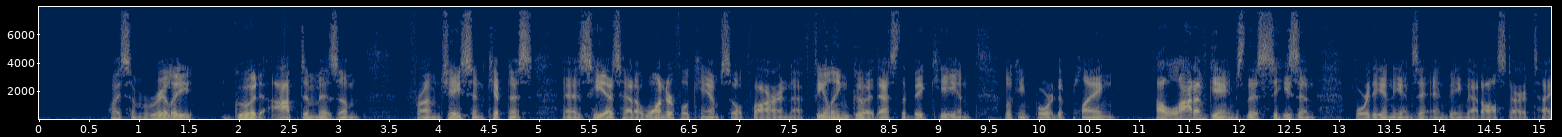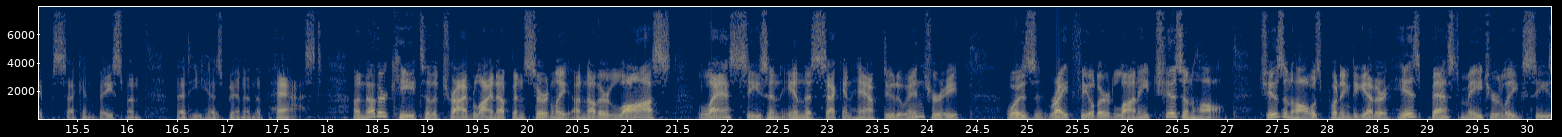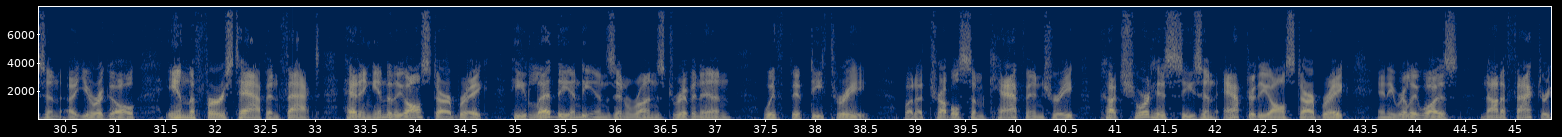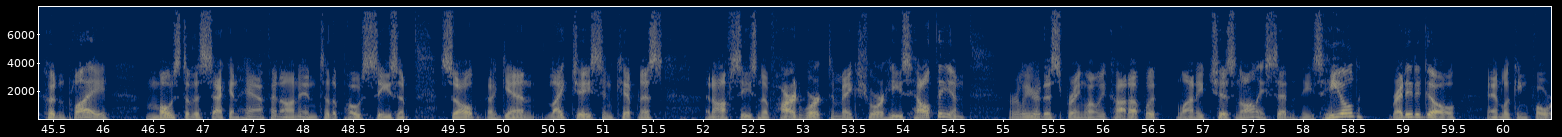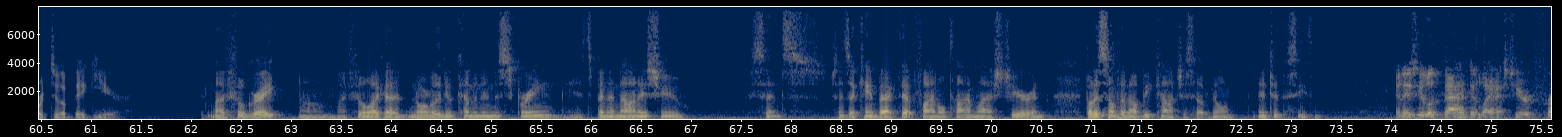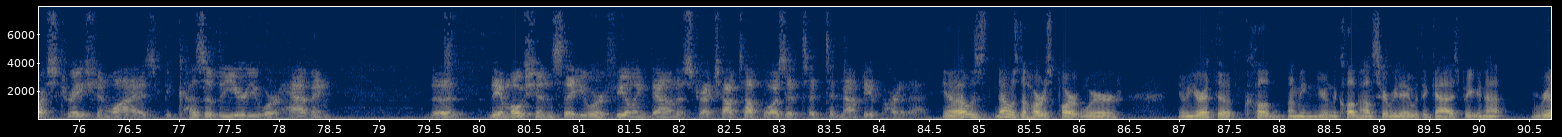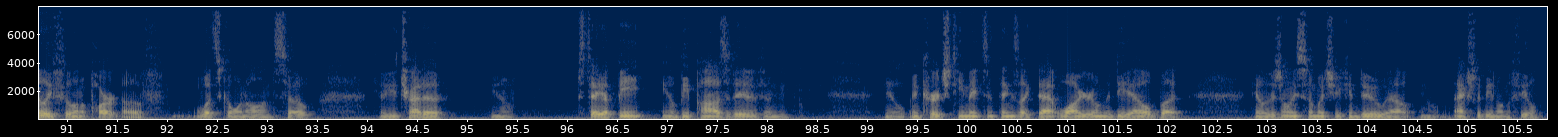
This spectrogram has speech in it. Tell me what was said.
By some really good optimism from Jason Kipnis as he has had a wonderful camp so far and uh, feeling good. That's the big key, and looking forward to playing a lot of games this season for the Indians and being that all star type second baseman that he has been in the past. Another key to the Tribe lineup, and certainly another loss last season in the second half due to injury, was right fielder Lonnie Chisenhall. Chisenhall was putting together his best major league season a year ago in the first half. In fact, heading into the All Star break, he led the Indians in runs driven in with 53 but a troublesome calf injury cut short his season after the All Star break, and he really was not a factor. He couldn't play most of the second half and on into the postseason. So, again, like Jason Kipnis, an offseason of hard work to make sure he's healthy. And earlier this spring, when we caught up with Lonnie Chisenhall, he said he's healed, ready to go, and looking forward to a big year. I feel great. Um, I feel like I normally do coming into spring. It's been a non-issue since since I came back that final time last year, and but it's something I'll be conscious of going into the season. And as you look back at last year, frustration wise, because of the year you were having, the the emotions that you were feeling down the stretch, how tough was it to, to not be a part of that? You know, that was that was the hardest part where you know, you're at the club I mean, you're in the clubhouse every day with the guys, but you're not really feeling a part of what's going on. So, you know, you try to, you know, stay upbeat, you know, be positive and you know, encourage teammates and things like that while you're on the DL. But you know, there's only so much you can do without you know, actually being on the field.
